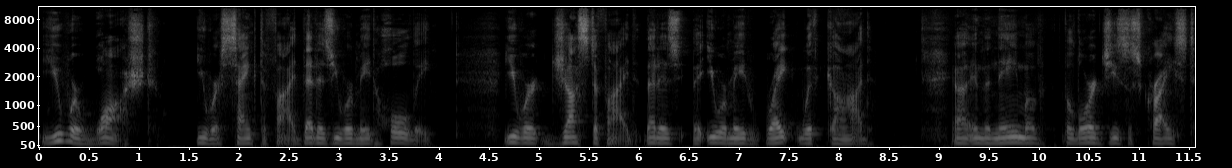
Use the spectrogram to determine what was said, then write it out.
you were washed, you were sanctified, that is, you were made holy. You were justified, that is, that you were made right with God uh, in the name of the Lord Jesus Christ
